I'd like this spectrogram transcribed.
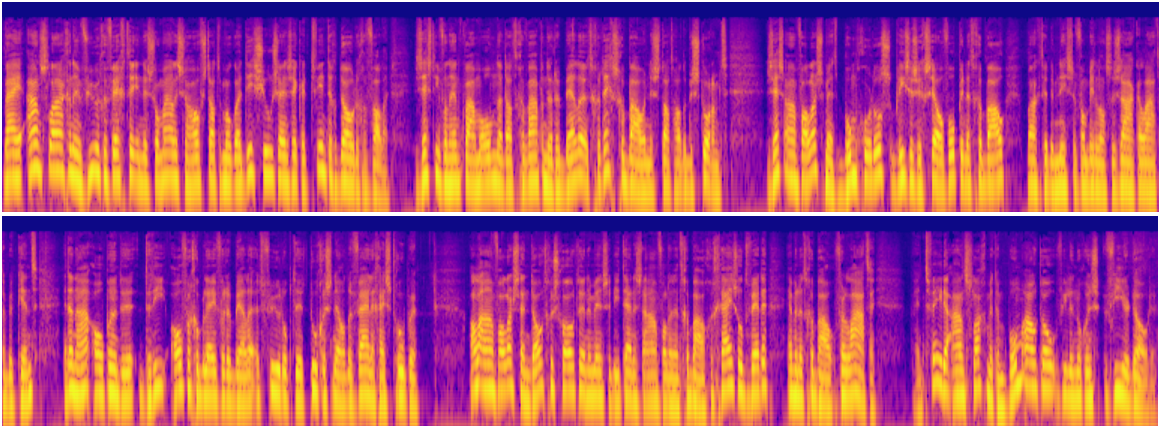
Bij aanslagen en vuurgevechten in de Somalische hoofdstad Mogadishu zijn zeker 20 doden gevallen. 16 van hen kwamen om nadat gewapende rebellen het gerechtsgebouw in de stad hadden bestormd. Zes aanvallers met bomgordels bliezen zichzelf op in het gebouw... maakte de minister van Binnenlandse Zaken later bekend. En daarna openden drie overgebleven rebellen het vuur op de toegesnelde veiligheidstroepen. Alle aanvallers zijn doodgeschoten en de mensen die tijdens de aanval in het gebouw gegijzeld werden... hebben het gebouw verlaten. Bij een tweede aanslag met een bomauto vielen nog eens vier doden.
